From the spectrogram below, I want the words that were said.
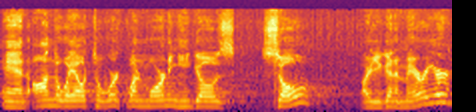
And on the way out to work one morning, he goes, So, are you going to marry her?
